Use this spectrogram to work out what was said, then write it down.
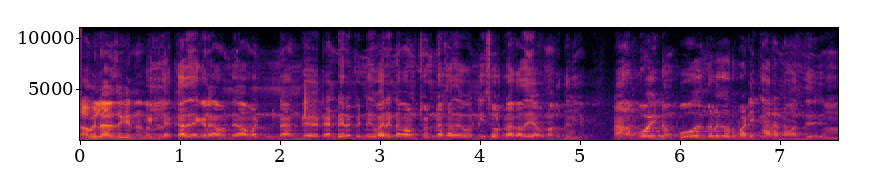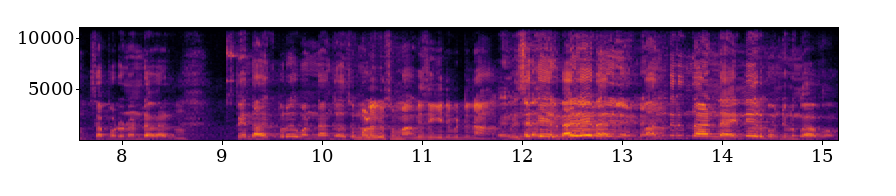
கவிலாசுக்கு என்ன இல்ல கதைகள் அவன் அவன் அங்க ரெண்டு பேரும் பின்னுக்கு வரேன்னு அவன் சொன்ன கதை நீ சொல்ற கதையா? உனக்கு தெரியும். நாங்க போயிட்டோம். போகங்களுக்கு ஒரு வடிக்காரனை வந்து சப்போர்ட் நின்றவர். பேருந்து அதுக்கு பிறகு வந்தாங்க. உங்களுக்கு சும்மா விசிக்கிட்டு விட்டுட்டாங்க. விசுக்கையில் வரவே வந்திருந்தான் என்ன? இருப்போம் சொல்லுங்க பாப்போம்.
